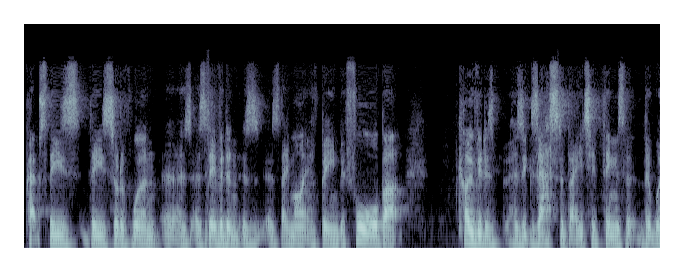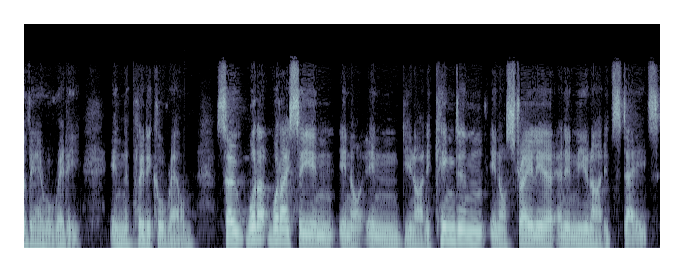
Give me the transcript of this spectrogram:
perhaps these these sort of weren't as, as evident as, as they might have been before, but COVID has, has exacerbated things that, that were there already in the political realm. So what I, what I see in, in, in the United Kingdom, in Australia and in the United States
